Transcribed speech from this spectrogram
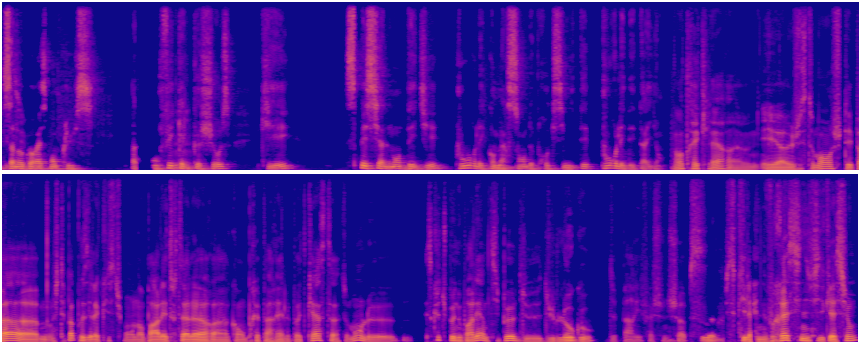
ça, me correspond plus. On fait mmh. quelque chose qui est spécialement dédié pour les commerçants de proximité, pour les détaillants. Non, très clair. Euh, et euh, justement, je t'ai pas, euh, je t'ai pas posé la question. On en parlait tout à l'heure quand on préparait le podcast. Justement, le, est-ce que tu peux nous parler un petit peu du logo de Paris Fashion Shops, puisqu'il a une vraie signification.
